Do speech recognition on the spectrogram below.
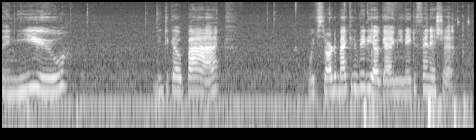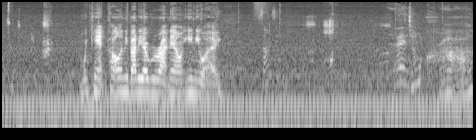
Then you need to go back. We've started making a video game. You need to finish it. We can't call anybody over right now anyway. Don't cry.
